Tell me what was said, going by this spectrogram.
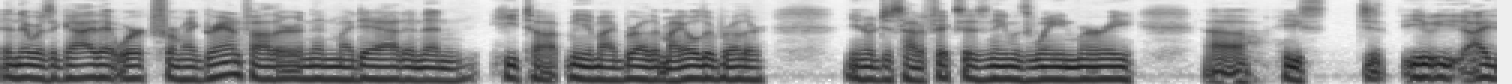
And there was a guy that worked for my grandfather, and then my dad, and then he taught me and my brother, my older brother, you know, just how to fix it. His name was Wayne Murray. Uh, he's just, you, I,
